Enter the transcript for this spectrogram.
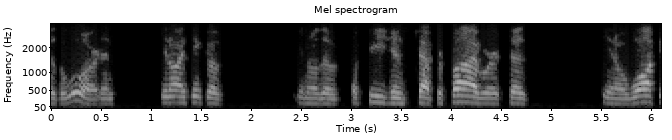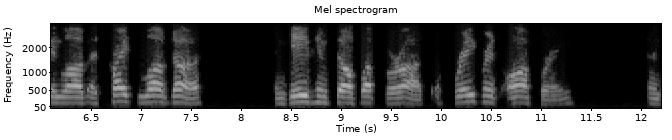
to the Lord. And you know I think of you know the Ephesians chapter five where it says you know, walk in love as Christ loved us and gave himself up for us, a fragrant offering and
